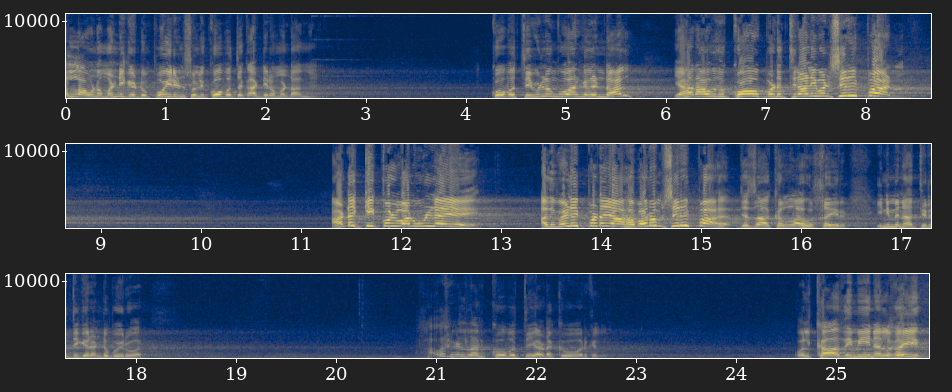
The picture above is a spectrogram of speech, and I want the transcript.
அல்லாஹ் உன்னை மன்னிக்கட்டும் போயிருன்னு சொல்லி கோபத்தை காட்டிட மாட்டாங்க. கோபத்தை விழுங்குவார்கள் என்றால் யாராவது கோபப்படுத்தினால் இவன் சிரிப்பான். அடக்கிக் கொள்வான் உள்ளேயே. அது வெளிப்படையாக வரும் சிரிப்பாக. ஜசா கல்லாஹு ஹைர் இனிமே நான் திருத்திக்க ரெண்டு போயிடுவார். அவர்கள்தான் கோபத்தை அடக்குபவர்கள். வல் காதிமீன் அல் கைத்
